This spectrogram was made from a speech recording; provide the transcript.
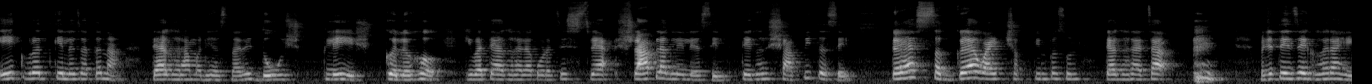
एक व्रत केलं जातं ना त्या घरामध्ये असणारे दोष क्लेश कलह किंवा त्या घराला कोणाचे श्रा श्राप लागलेले असतील ते घर शापित असेल तर ह्या सगळ्या वाईट शक्तींपासून त्या घराचा म्हणजे ते जे घर आहे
